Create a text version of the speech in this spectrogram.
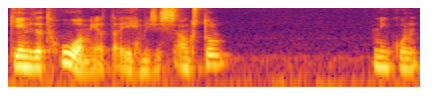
kiinnität huomiota ihmisissä? Onko tullut, niin kun,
